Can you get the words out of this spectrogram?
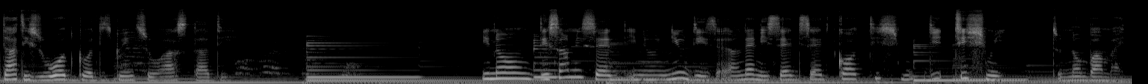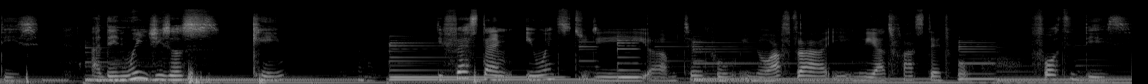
That is what God is going to ask that day. You know, the psalmist said, you know, knew this, and then he said, said, God, teach me, teach me to number my days. And then when Jesus came, the first time he went to the um, temple, you know, after you know, he had fasted for 40 days,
